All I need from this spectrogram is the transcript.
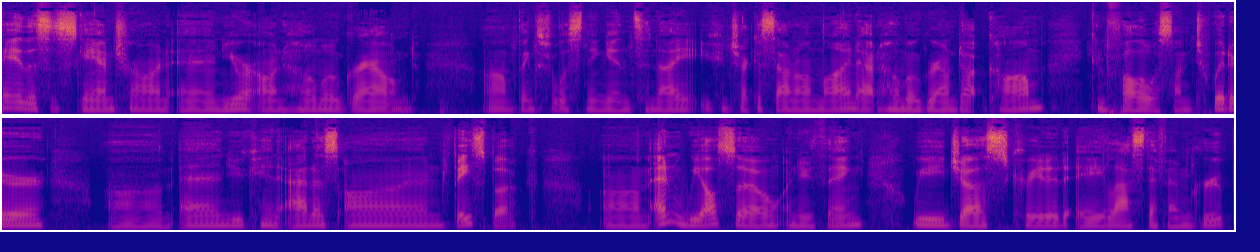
Hey, this is Scantron, and you're on Homo Ground. Um, thanks for listening in tonight. You can check us out online at homoground.com. You can follow us on Twitter, um, and you can add us on Facebook. Um, and we also, a new thing, we just created a Last FM group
